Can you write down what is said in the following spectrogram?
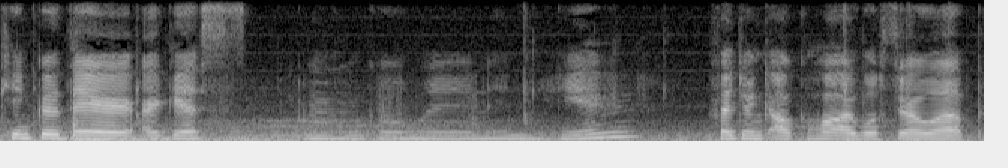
can't go there. I guess I'm going in here. If I drink alcohol, I will throw up.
